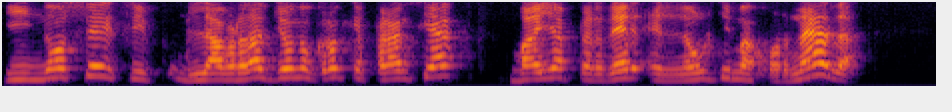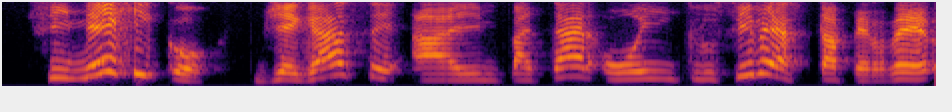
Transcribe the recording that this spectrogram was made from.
Y no sé si, la verdad, yo no creo que Francia vaya a perder en la última jornada. Si México llegase a empatar o inclusive hasta perder,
